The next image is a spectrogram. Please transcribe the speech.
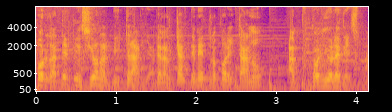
por la detención arbitraria del alcalde metropolitano Antonio Ledesma.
